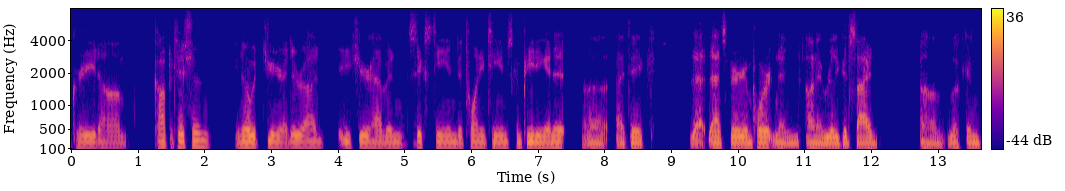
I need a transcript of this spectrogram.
great um, competition. You know, with junior Iditarod each year having 16 to 20 teams competing in it. Uh, I think that that's very important and on a really good side. Um, looking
